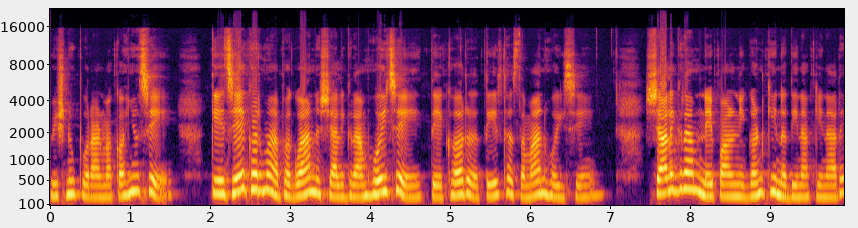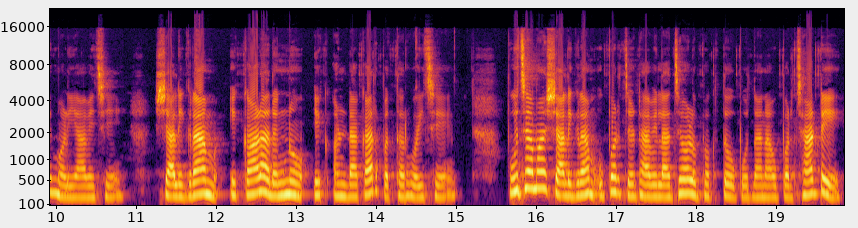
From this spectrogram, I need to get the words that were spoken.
વિષ્ણુ પુરાણમાં કહ્યું છે કે જે ઘરમાં ભગવાન શાલિગ્રામ હોય છે, તે ઘર તીર્થ સમાન હોય છે. શાલિગ્રામ નેપાળની ગંડકી નદીના કિનારે મળી આવે છે. શાલિગ્રામ એ કાળા રંગનો એક અંડાકાર પથ્થર હોય છે. પૂજામાં શાલિગ્રામ ઉપર ચઢાવેલા જળ ભક્તો પોતાના ઉપર છાંટે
